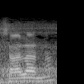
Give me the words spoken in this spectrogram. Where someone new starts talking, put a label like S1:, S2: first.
S1: చాలా అన్న?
